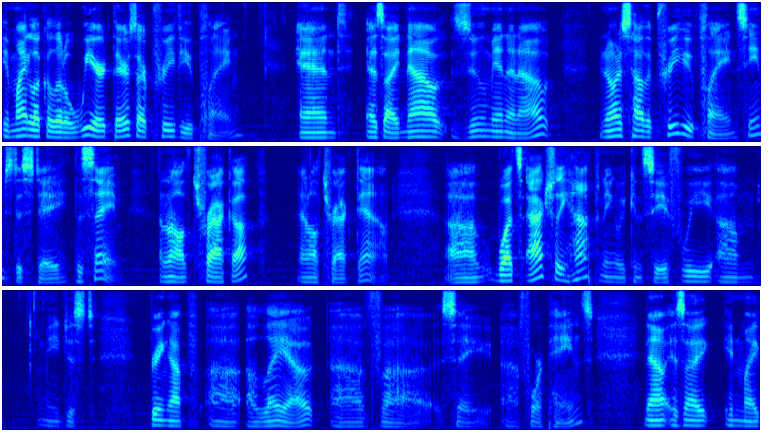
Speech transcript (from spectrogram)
it might look a little weird. There's our preview plane. And as I now zoom in and out, you notice how the preview plane seems to stay the same. And I'll track up and I'll track down. Uh, what's actually happening, we can see if we, um, let me just bring up uh, a layout of, uh, say, uh, four panes. Now, as I, in my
